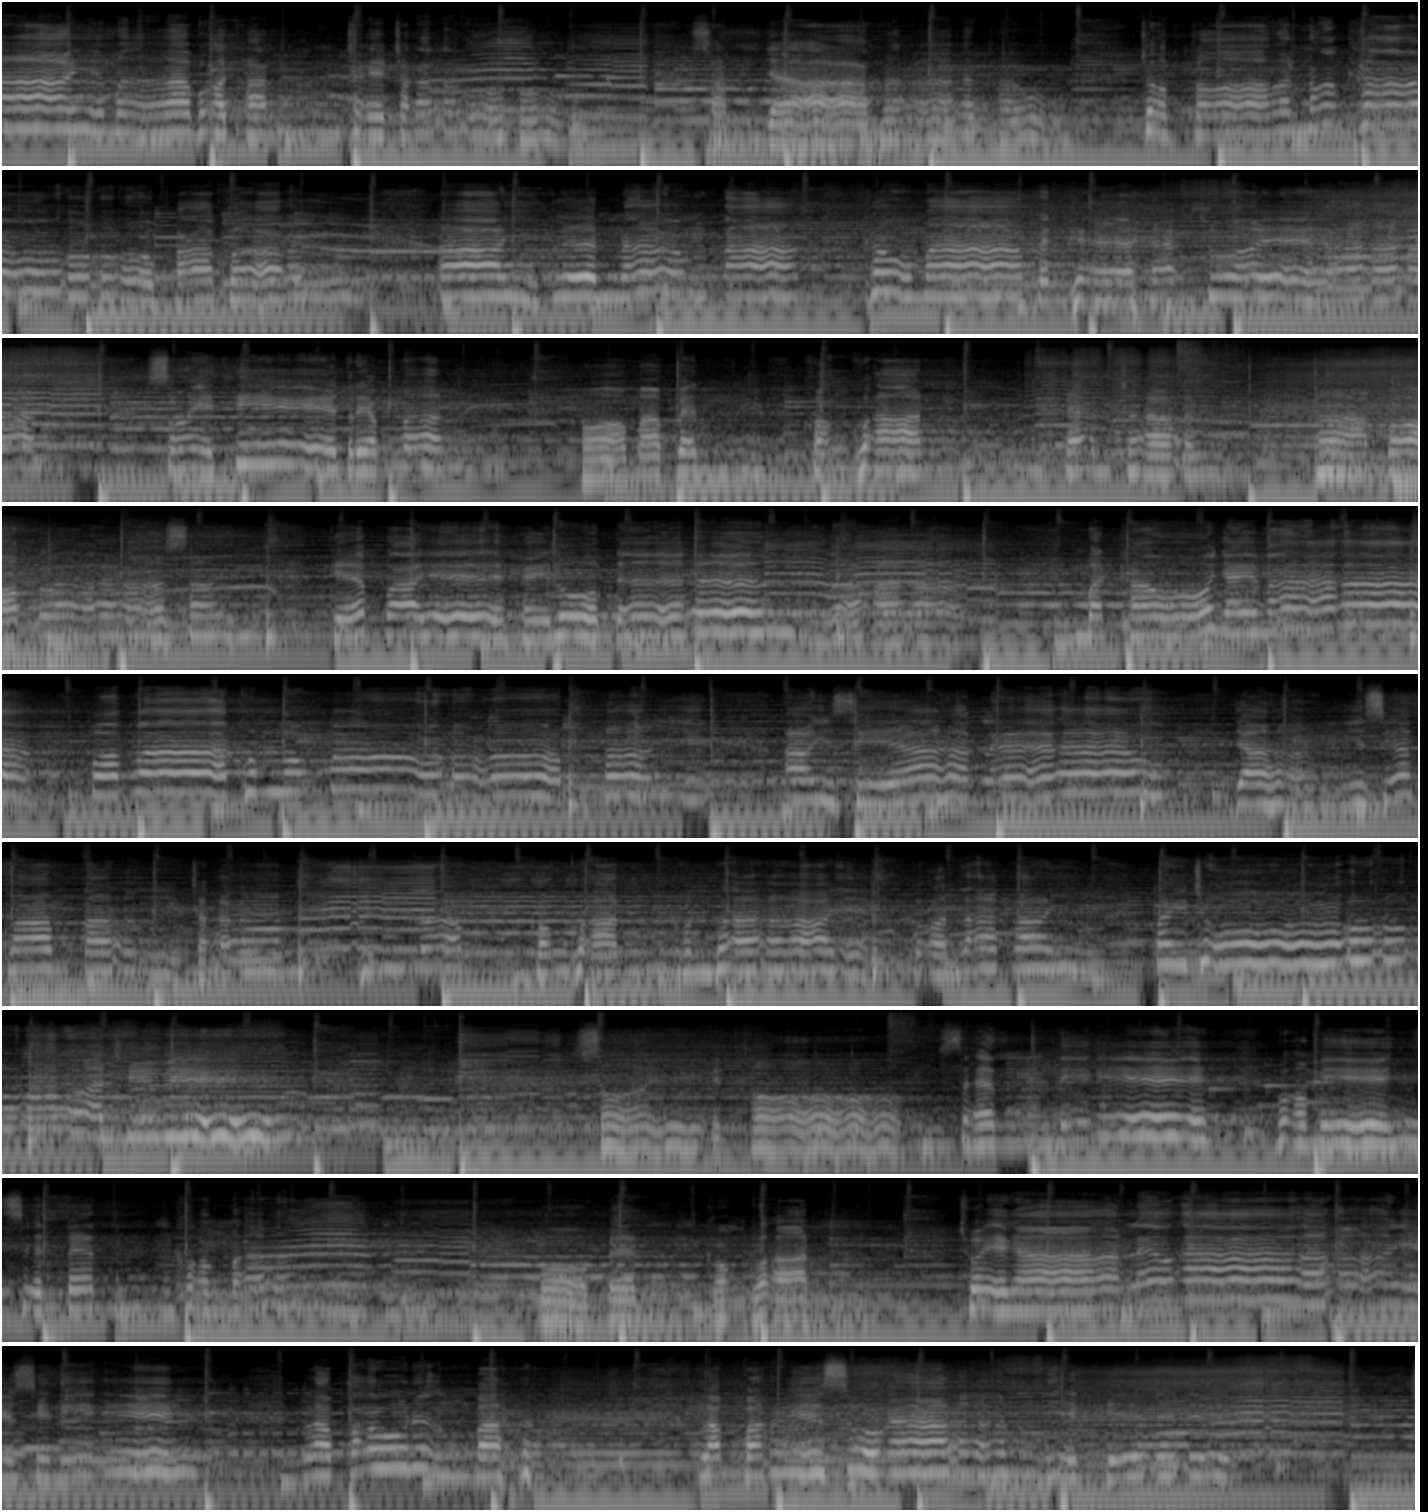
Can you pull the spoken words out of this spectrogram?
อายมาบ่ทันใจเจ้า สัญญาเขาจบตอนน้องเขาพาความอายเกลื่อนน้ำตา เข้ามาเป็นแขกช่วยงานสอยที่เตรียมมัน ห่อมาเป็นของขวัญแทนใจหากบอกลาใส่เก็บไว้ให้ลูกเดินลาบัดเขาใหญ่มา บอกว่าคุณลุงมอบให้ไอายเสียหักแล้ว อย่าให้เสียความตั้งใจยิ้มรับของขวัญคนพายก่อนลาไกล ไปชั่วชีวิตสร้อยทองเส้นนี้บ่มีสิทธิ์เป็นของมันบ่เป็นของวัญช่วยงานแล้วอายสินี้กระเป๋าหนึ่งใบกลับไปสู่งานอีกที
